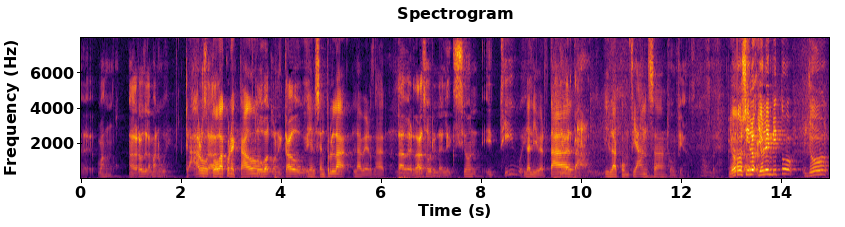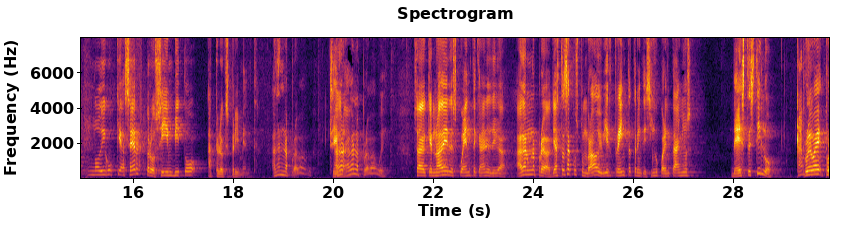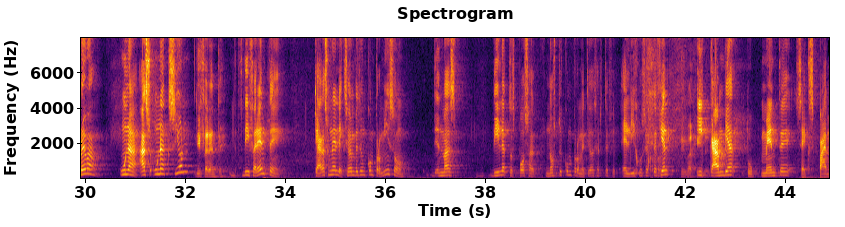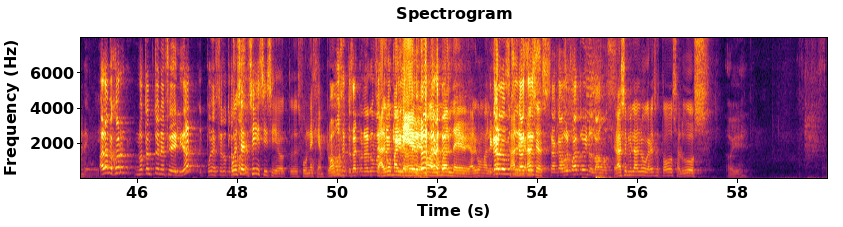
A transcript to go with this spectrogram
eh, van agarrados de la mano, güey. Claro, O sea, todo va conectado. Todo va conectado, Y güey. el centro es la, la verdad, La verdad sobre la elección y sí, güey. la libertad, Libertad. y la confianza. Confianza. No, hombre. Yo sí lo, yo lo invito, yo no digo qué hacer, pero sí invito a que lo experimenten. Hagan la prueba, güey. Sí, hagan, hagan la prueba, güey. O sea, que nadie les cuente, que nadie les diga. Hagan una prueba. Ya estás acostumbrado a vivir 30, 35, 40 años de este estilo. Prueba, prueba. Una, haz una acción Diferente. diferente. Que hagas una elección en vez de un compromiso. Es más, dile a tu esposa, no estoy comprometido a serte fiel. Elijo serte fiel. y cambia, tu mente se expande, güey. A lo mejor no tanto en la infidelidad, pueden ser otras Puede ser, sí, sí, sí, otro- fue un ejemplo. Vamos ¿no? a empezar con algo O más sea, algo más leve, ¿no? Algo más leve, algo más leve. Ricardo, muchas Sale, gracias. Se acabó el 4 y nos vamos. Gracias, Milalo, gracias a todos, saludos. Oye.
